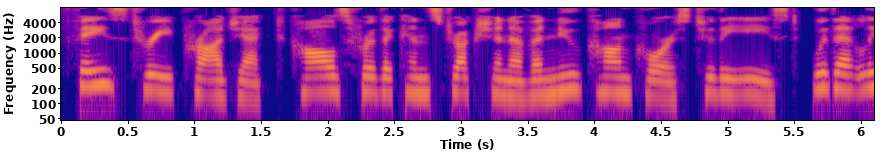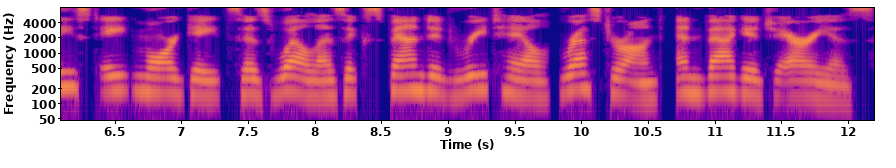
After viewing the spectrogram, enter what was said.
Phase 3 project calls for the construction of a new concourse to the east, with at least eight more gates as well as expanded retail, restaurant, and baggage areas.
